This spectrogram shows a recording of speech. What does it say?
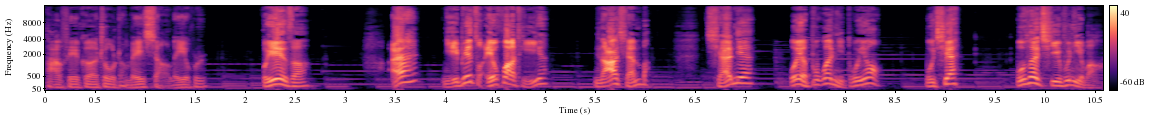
大飞哥皱着眉想了一会儿，不认识。哎，你别转移话题呀！你拿钱吧，钱呢？我也不管你多要，五千，不算欺负你吧？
